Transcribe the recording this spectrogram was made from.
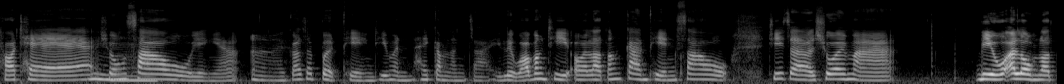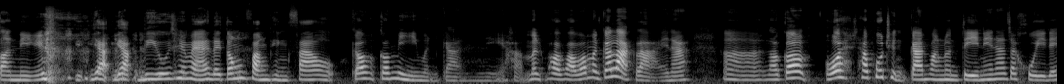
ท้อแท้อืมช่วงเศร้าอย่างเงี้ยอ่าก็จะเปิดเพลงที่มันให้กำลังใจ หรือว่าบางทีโอ้เราต้องการเพลงเศร้า ที่จะช่วยมาบิวอารมณ์เราตอนนี้ อยากอยากบิวใช่ไหมเลยต้องฟังเพลงเศร้า ก็ก็มีเหมือนกันนี่ค่ะ มันพอพอว่ามันก็หลากหลายนะอ่าแล้วก็โอ้ยถ้าพูดถึงการฟังดนตรีนี่น่าจะคุยได้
